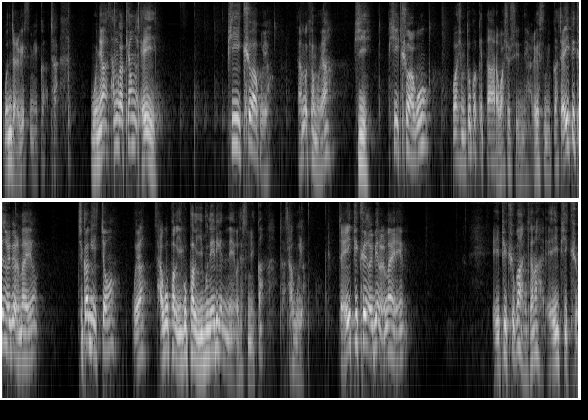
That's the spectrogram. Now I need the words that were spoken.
뭔지 알겠습니까? 자, 뭐냐? 삼각형 A, PQ하고요. 삼각형 뭐야? B, PQ하고 뭐 하시면 똑같겠다라고 하실 수 있네요. 알겠습니까? 자, APQ 넓이 얼마예요? 직각이 있죠? 뭐야? 4 곱하기 2 곱하기 2분의 1이겠네요. 됐습니까? 자, 4고요. 자, APQ의 넓이는 얼마예요? APQ가 아니잖아. APQ.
